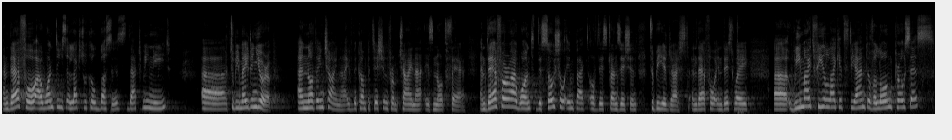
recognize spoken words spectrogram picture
And therefore, I want these electrical buses that we need uh, to be made in Europe and not in China if the competition from China is not fair. And therefore, I want the social impact of this transition to be addressed. And therefore, in this way, uh, we might feel like it's the end of a long process.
